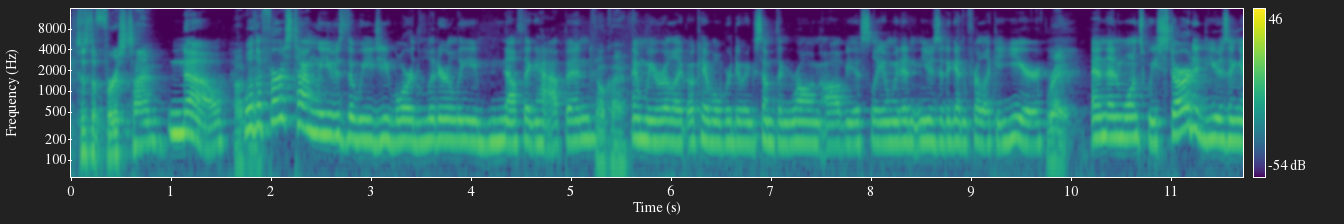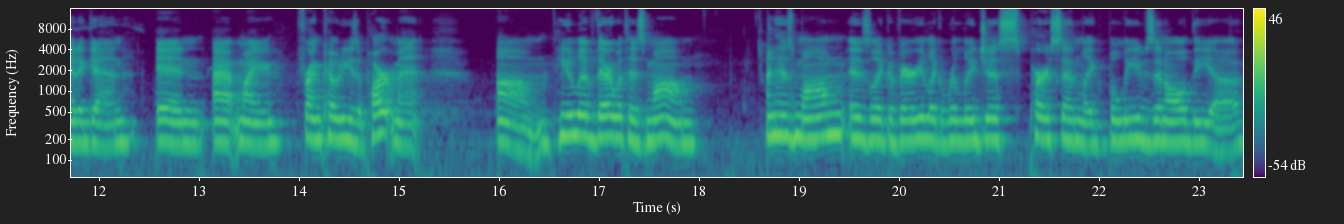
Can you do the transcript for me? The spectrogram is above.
Is this the first time? no. Okay. Well, the first time we used the Ouija board, literally nothing happened. Okay. And we were like, okay, well, we're doing something wrong, obviously, and we didn't use it again for like a year. Right. And then once we started using it again in at my friend Cody's apartment, um, he lived there with his mom. And his mom is like a very like religious person, like believes in all the uh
